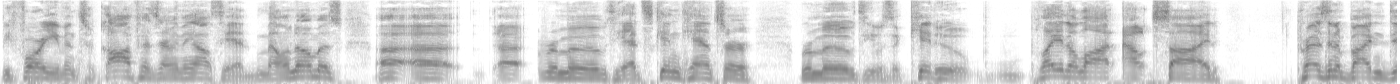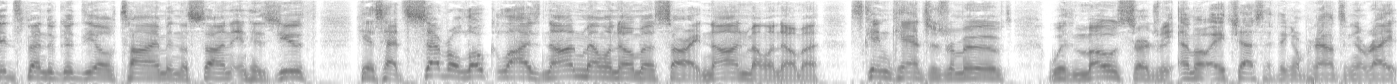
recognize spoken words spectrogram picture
before he even took office, and everything else. He had melanomas uh, uh, uh removed, he had skin cancer removed. He was a kid who played a lot outside. President Biden did spend a good deal of time in the sun in his youth. He has had several localized non-melanoma, sorry, non-melanoma skin cancers removed with Mohs surgery, M-O-H-S, I think I'm pronouncing it right,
